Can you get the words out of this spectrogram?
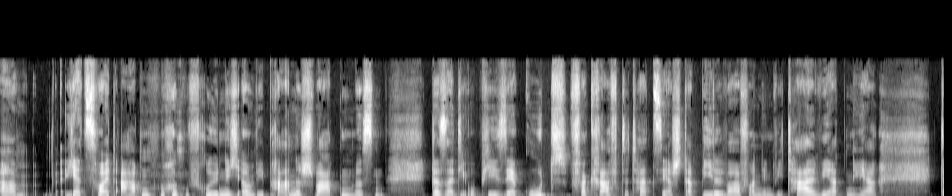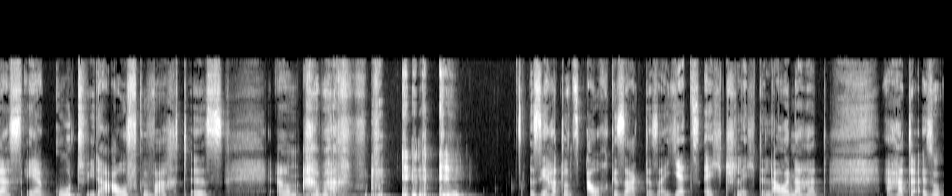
ähm, jetzt heute Abend, morgen früh nicht irgendwie panisch warten müssen, dass er die OP sehr gut verkraftet hat, sehr stabil war von den Vitalwerten her, dass er gut wieder aufgewacht ist. Ähm, aber sie hat uns auch gesagt, dass er jetzt echt schlechte Laune hat. Er hatte also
